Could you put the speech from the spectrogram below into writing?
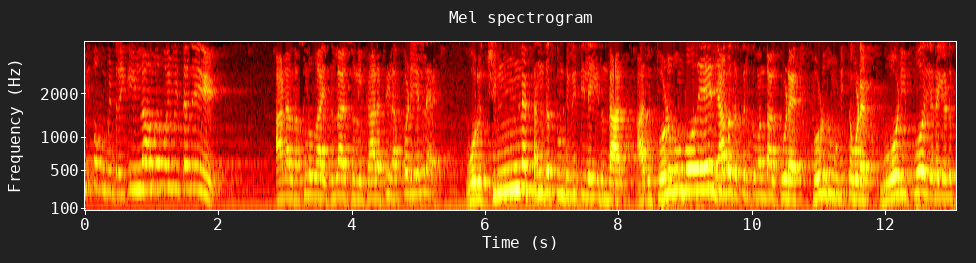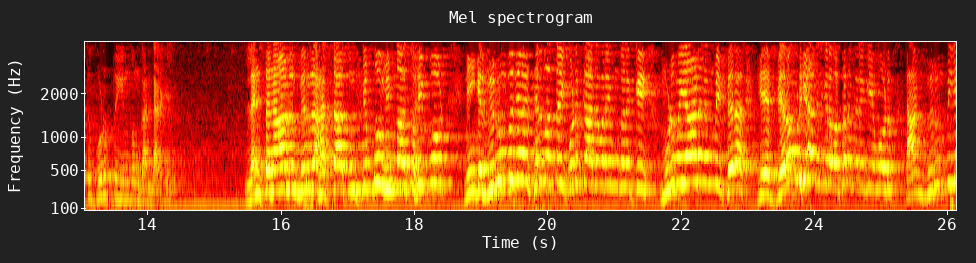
இன்பமும் இன்றைக்கு இல்லாமல் போய்விட்டது. ஆனால் ரசூலுல்லாஹி ஸல்லல்லாஹு அலைஹி காலத்தில் அப்படி அல்ல. ஒரு சின்ன தங்கத்துண்டு வீட்டிலே இருந்தால் அது தொழுவும் போதே ஞாபகத்திற்கு வந்தால் கூட தொழுது முடித்தவுடன் ஓடிப்போர் இதை எடுத்து கொடுத்து இன்பம் கண்டார்கள் லந்தனாலும் பிர்ர ஹத்தா துன்ஃபிகு மிம்மா துஹிப்பூன். நீங்கள் விரும்புகிற செல்வத்தை கொடுக்காதவரை உங்களுக்கு முழுமையான நன்மை பெற பெற முடியாது என்கிற வசனம் இறங்கிய ஓடும். தான் விரும்பிய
